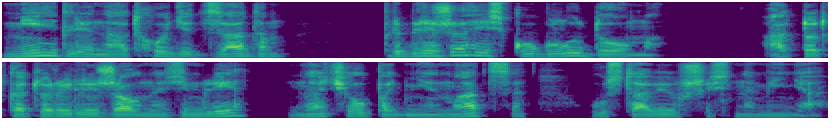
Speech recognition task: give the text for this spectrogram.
медленно отходит задом, приближаясь к углу дома, а тот, который лежал на земле, начал подниматься, уставившись на меня.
